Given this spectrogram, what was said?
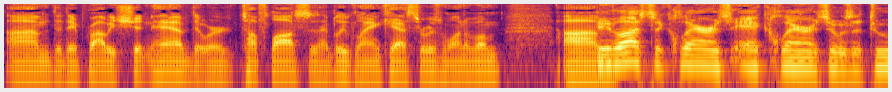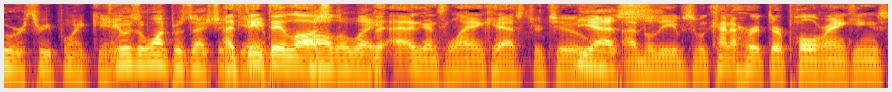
um, that they probably shouldn't have. That were tough losses. I believe Lancaster was one of them. Um, they lost to Clarence at Clarence. It was a two or three point game. It was a one possession. I game think they lost all the way. against Lancaster too. Yes. I believe. So we kind of hurt their poll rankings.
